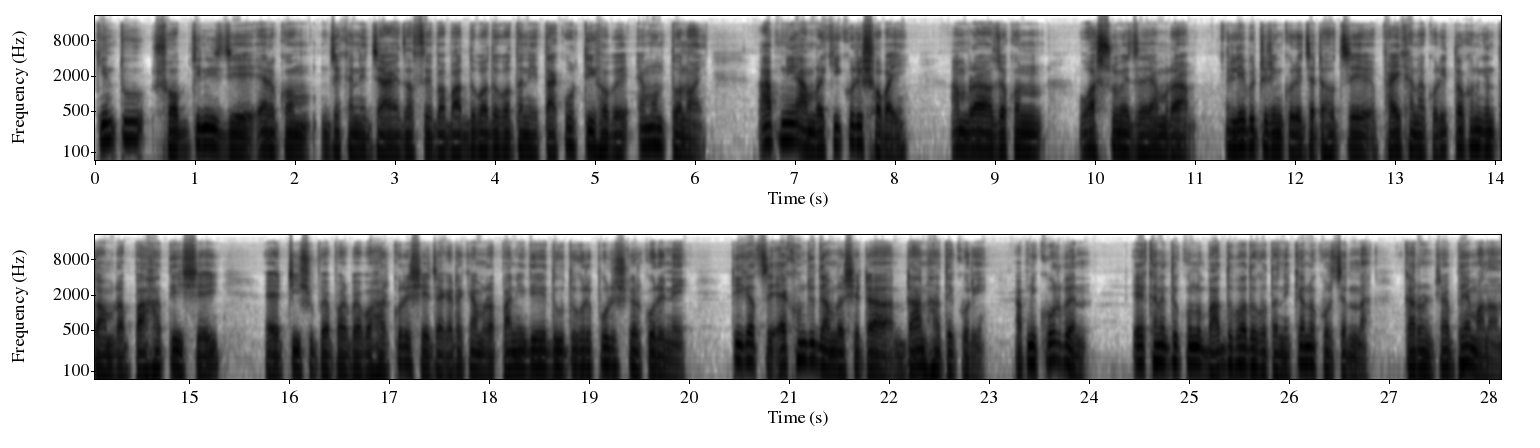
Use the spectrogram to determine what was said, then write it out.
কিন্তু সব জিনিস যে এরকম যেখানে জায়েজ আছে বা বাধ্যবাধকতা নেই তা করতেই হবে, এমন তো নয়। আপনি, আমরা কি করি সবাই? আমরা যখন ওয়াশরুমে যাই, আমরা লেবিটেরিং করি, যেটা হচ্ছে পায়খানা করি, তখন কিন্তু আমরা বাহাতেই সেই টিস্যু পেপার ব্যবহার করে সেই জায়গাটাকে আমরা পানি দিয়ে দ্রুত করে পরিষ্কার করে নেই। ঠিক আছে, এখন যদি আমরা সেটা ডান হাতে করি, আপনি করবেন? এখানে তো কোনো বাধ্যবাধকতা নেই, কেন করছেন না? কারণ এটা বেমানান।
